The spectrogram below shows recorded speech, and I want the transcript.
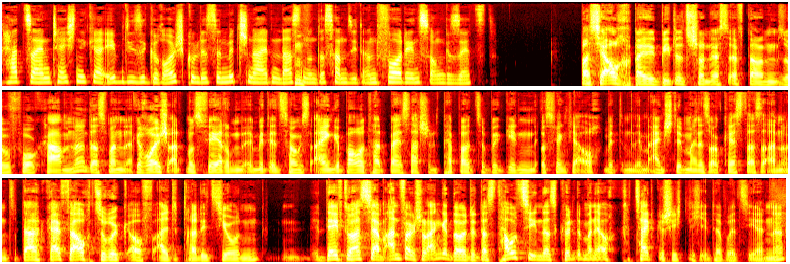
hat seinen Techniker eben diese Geräuschkulisse mitschneiden lassen hm. und das haben sie dann vor den Song gesetzt. Was ja auch bei den Beatles schon erst öfteren so vorkam, ne? dass man Geräuschatmosphären mit den Songs eingebaut hat, bei Sgt. Pepper zu Beginn. Das fängt ja auch mit dem Einstimmen eines Orchesters an und da greift er auch zurück auf alte Traditionen. Dave, du hast ja am Anfang schon angedeutet, das Tauziehen, das könnte man ja auch zeitgeschichtlich interpretieren, ne?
